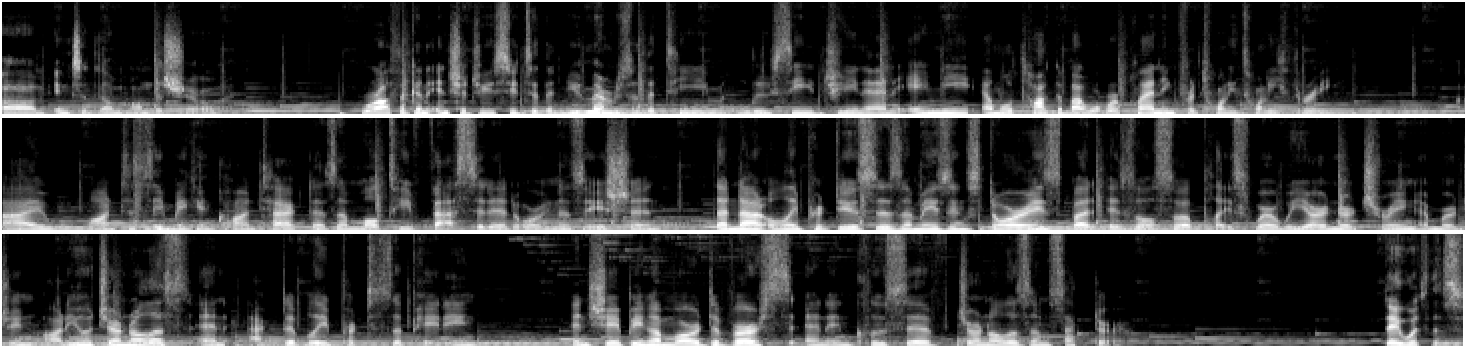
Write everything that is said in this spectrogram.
um, into them on the show. We're also going to introduce you to the new members of the team, Lucy, Jina, and Amy, and we'll talk about what we're planning for 2023. I want to see Making Contact as a multifaceted organization that not only produces amazing stories, but is also a place where we are nurturing emerging audio journalists and actively participating in shaping a more diverse and inclusive journalism sector. Stay with us.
